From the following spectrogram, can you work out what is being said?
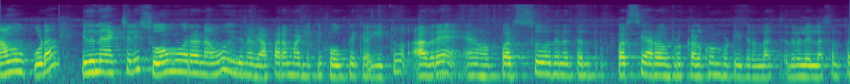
ನಾವು ಕೂಡ ಇದನ್ನು ಆ್ಯಕ್ಚುಲಿ ಸೋಮವಾರ ನಾವು ಇದನ್ನು ವ್ಯಾಪಾರ ಮಾಡಲಿಕ್ಕೆ ಹೋಗಬೇಕಾಗಿತ್ತು. ಆದರೆ ಪರ್ಸು ಅದನ್ನು ತಲುಪ ಪರ್ಸ್ ಯಾರೋ ಒಬ್ಬರು ಕಳ್ಕೊಂಬಿಟ್ಟಿದ್ರಲ್ಲ ಅದರಲ್ಲೆಲ್ಲ ಸ್ವಲ್ಪ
